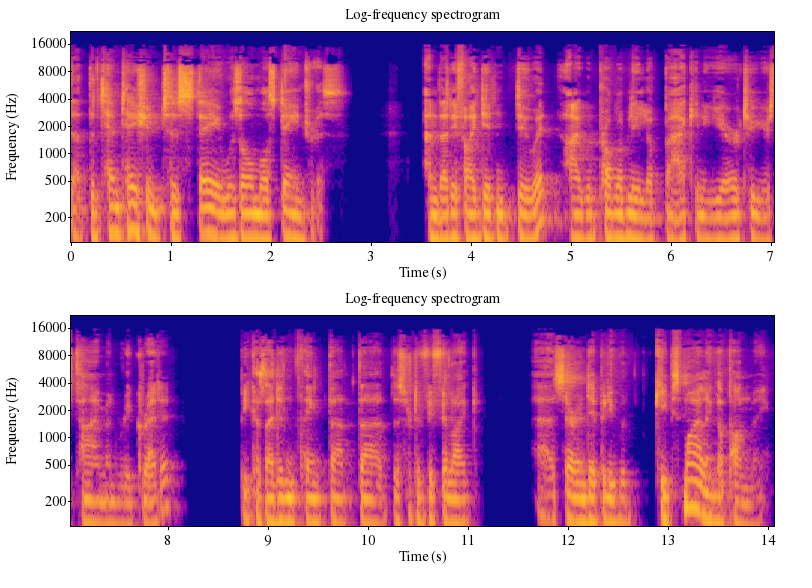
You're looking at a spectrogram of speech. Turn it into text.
that the temptation to stay was almost dangerous. And that if I didn't do it, I would probably look back in a year or two years' time and regret it because I didn't think that the, the sort of, if you like, uh, serendipity would keep smiling upon me.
